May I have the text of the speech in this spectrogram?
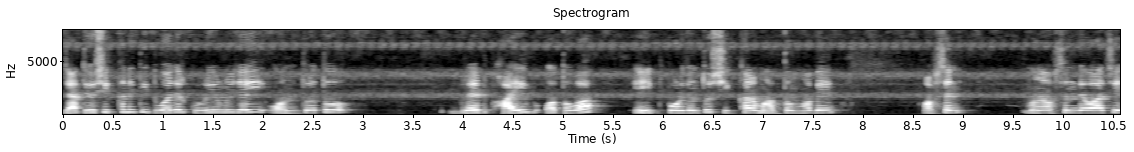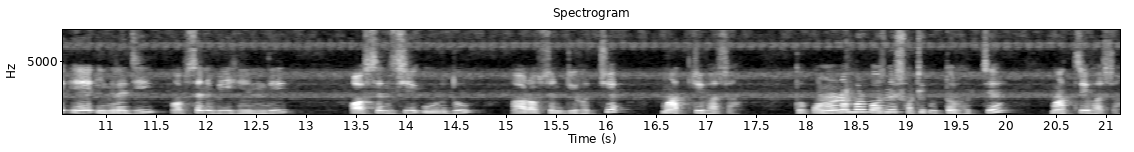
জাতীয় শিক্ষানীতি দু হাজার কুড়ি অনুযায়ী অন্তত গ্রেড ফাইভ অথবা এইট পর্যন্ত শিক্ষার মাধ্যম হবে। অপশান মানে অপশান দেওয়া আছে এ ইংরেজি option B Hindi option C Urdu আর অপশান ডি হচ্ছে মাতৃভাষা। তো পনেরো নম্বর প্রশ্নের সঠিক উত্তর হচ্ছে মাতৃভাষা।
